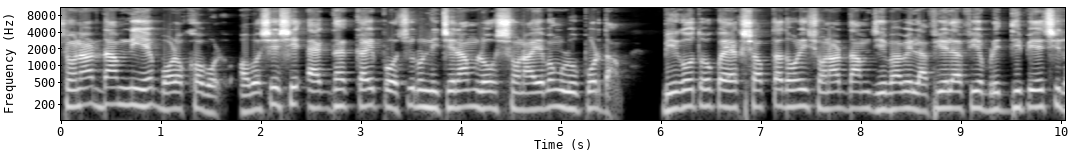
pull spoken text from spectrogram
সোনার দাম নিয়ে বড় খবর। অবশেষে এক ধাক্কায় প্রচুর নিচে নামলো সোনা এবং রূপোর দাম। বিগত কয়েক সপ্তাহ ধরেই সোনার দাম যেভাবে লাফিয়ে লাফিয়ে বৃদ্ধি পেয়েছিল,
